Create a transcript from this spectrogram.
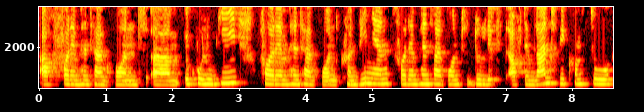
auch vor dem Hintergrund ähm, Ökologie, vor dem Hintergrund Convenience, vor dem Hintergrund, du lebst auf dem Land, wie kommst du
